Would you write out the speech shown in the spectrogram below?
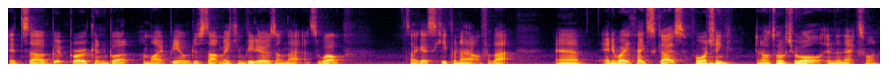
It's a bit broken, but I might be able to start making videos on that as well. So I guess keep an eye out for that. Uh, anyway, thanks guys for watching, and I'll talk to you all in the next one.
